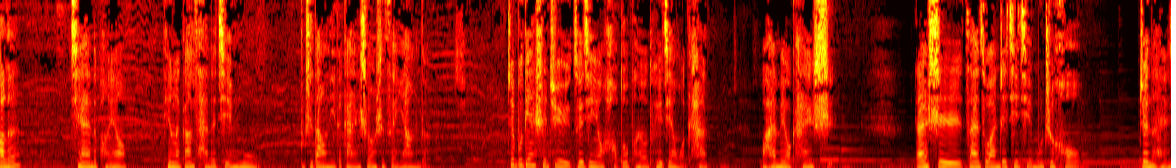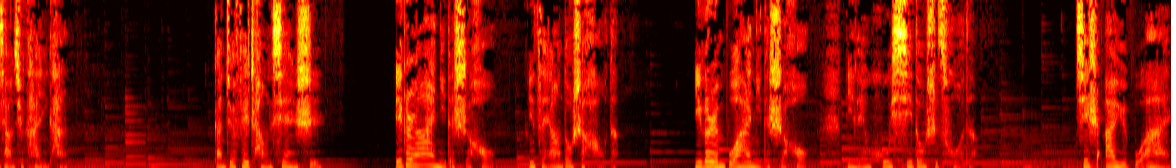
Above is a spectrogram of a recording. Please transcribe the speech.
好了，亲爱的朋友，听了刚才的节目，不知道你的感受是怎样的？这部电视剧最近有好多朋友推荐我看，我还没有开始。但是在做完这期节目之后，真的很想去看一看，感觉非常现实。一个人爱你的时候，你怎样都是好的；一个人不爱你的时候，你连呼吸都是错的。其实爱与不爱，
